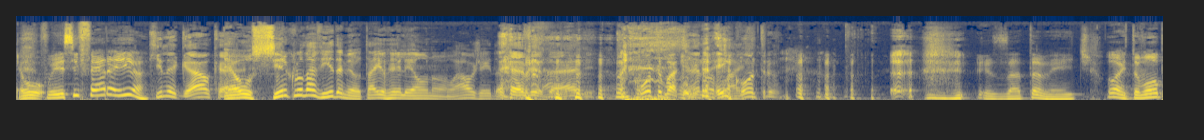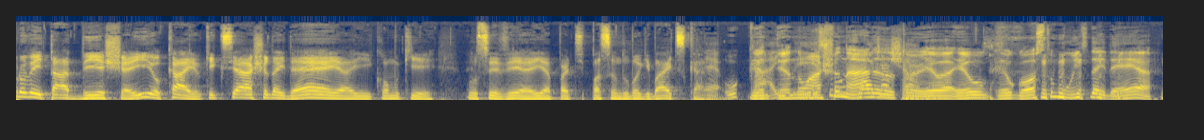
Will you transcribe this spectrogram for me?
É o, Foi esse fera aí, ó. Que legal, cara. é o círculo da vida, meu. Tá aí o Rei Leão no auge aí da. É verdade. Encontro bacana, reencontro. Exatamente. Ó, então vamos aproveitar a deixa aí, ô Caio. O que, que você acha da ideia e como que você vê aí a participação do Bug Bites, cara? É, o Eu, Caio, eu não acho pode nada, doutor. achar, né? Eu, eu, eu gosto muito da ideia.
